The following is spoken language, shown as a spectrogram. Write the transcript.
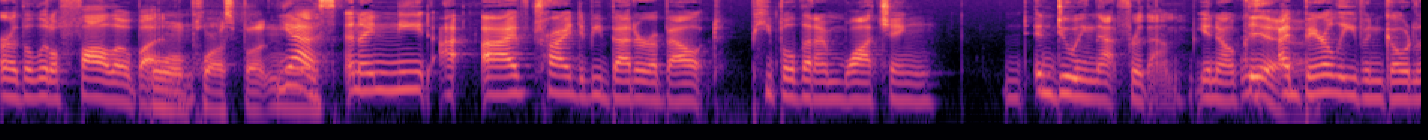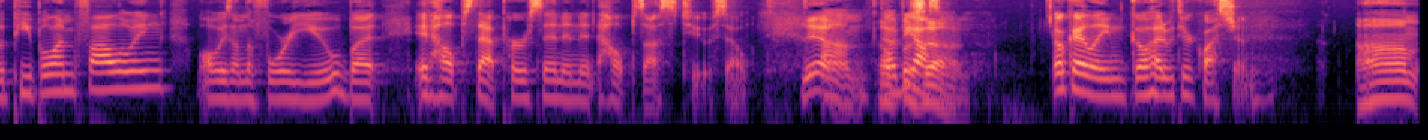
or the little follow button. Little plus button. Yes, and I need I, I've tried to be better about people that I'm watching and doing that for them, you know, because Yeah. I barely even go to the people I'm following. I'm always on the for you, but it helps that person and it helps us too. So Yeah. um, that'd be awesome. out. Okay, Lane, go ahead with your question. Um,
